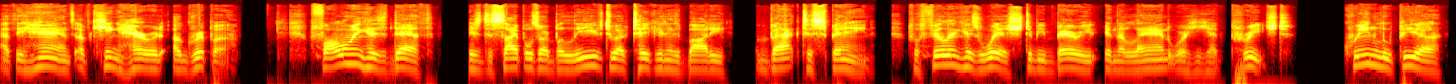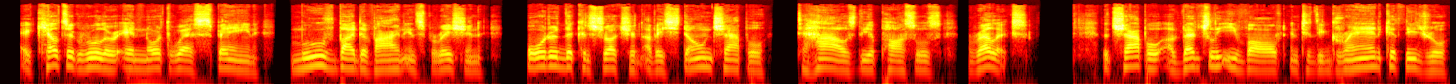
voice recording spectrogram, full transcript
at the hands of King Herod Agrippa. Following his death, his disciples are believed to have taken his body back to Spain, fulfilling his wish to be buried in the land where he had preached. Queen Lupia, a Celtic ruler in northwest Spain, moved by divine inspiration, ordered the construction of a stone chapel to house the apostles' relics. The chapel eventually evolved into the Grand Cathedral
